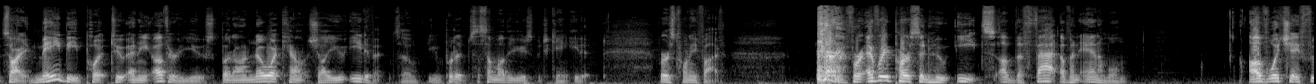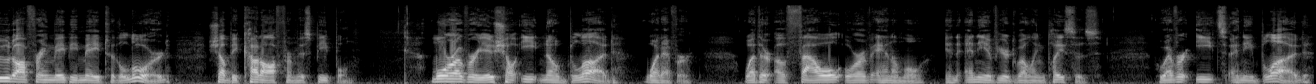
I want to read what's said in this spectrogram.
sorry, may be put to any other use, but on no account shall you eat of it. So you can put it to some other use, but you can't eat it. Verse 25 For every person who eats of the fat of an animal, of which a food offering may be made to the Lord, shall be cut off from his people. Moreover, you shall eat no blood whatever, whether of fowl or of animal, in any of your dwelling places. Whoever eats any blood,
